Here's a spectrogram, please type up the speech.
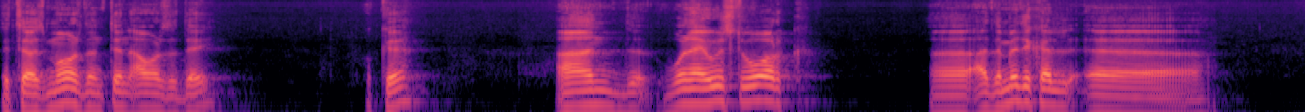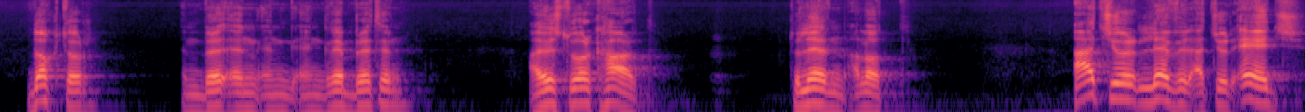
it was more than 10 hours a day. Okay? And when I used to work uh, as a medical uh, doctor in, in, in, in Great Britain, I used to work hard to learn a lot. At your level, at your age,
